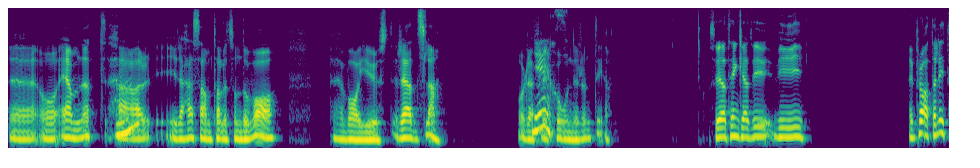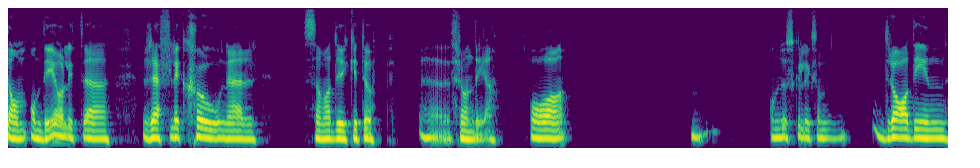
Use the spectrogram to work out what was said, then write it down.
Eh, och ämnet här mm. i det här samtalet som då var, eh, var just rädsla och reflektioner yes. runt det. Så jag tänker att vi, vi, vi pratar lite om, om det och lite reflektioner som har dykt upp eh, från det. Och om du skulle liksom dra din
